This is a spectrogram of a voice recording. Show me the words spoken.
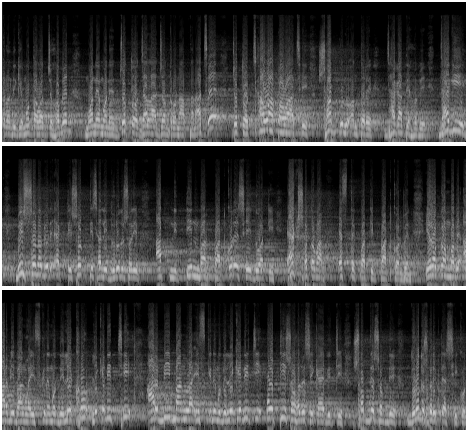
তালার দিকে মোতাবাজ্য হবেন। মনে মনে যত জ্বালা যন্ত্রণা আপনার আছে, যত ছাওয়া পাওয়া আছে, সবগুলো অন্তরে জাগাতে হবে। জাগিয়ে বিশ্বনবীর একটি শক্তিশালী দুরুদ শরীফ আপনি তিনবার পাঠ করে সেই দোয়াটি একশতবার পাঠটি পাঠ করবেন। এরকমভাবে আরবি বাংলা স্ক্রিনের মধ্যে লেখো, লিখে দিচ্ছি। আরবি বাংলা স্ক্রিনের মধ্যে লিখে দিচ্ছি, অতি সহজে শিখাই দিচ্ছি। শব্দে শব্দে দুরুদ শরীফটা শিখুন,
